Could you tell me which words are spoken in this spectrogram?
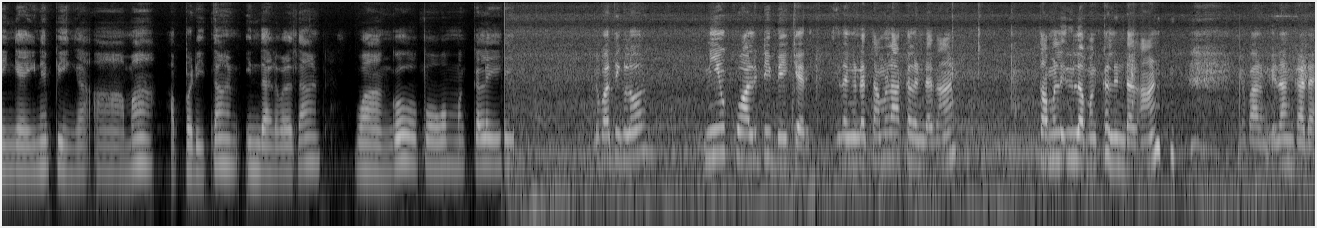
நீங்கள் இணைப்பீங்க. ஆமாம் அப்படித்தான். இந்த அலுவல் தான் வாங்கோ போவோம் மக்களே. இங்கே பார்த்தீங்களோ நியூ குவாலிட்டி பேக்கரி இதங்கட தமிழாக்கள்ண்ட தான் தமிழ் ஈழ மக்கள்ண்ட தான் இங்கே பாருங்கள் இதான் கடை.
